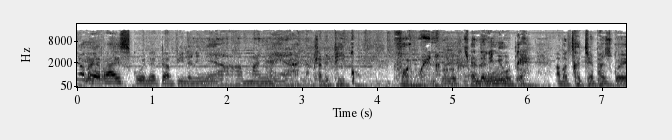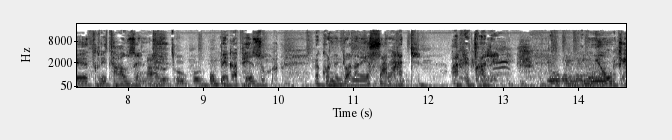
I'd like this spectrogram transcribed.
yaba yerice kunye netapile nenyamanyana mhlawumbi phiko for wena and then inyuke abachithe phezu kwe-three thousand ubheka phezulu bekhona intwana nesaladi apha ecaleni unyuke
